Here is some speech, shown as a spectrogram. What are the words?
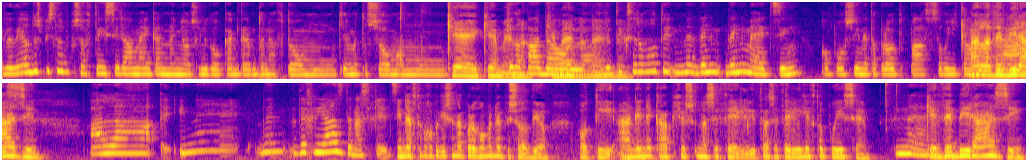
Δηλαδή, όντως πιστεύω πως αυτή η σειρά με έκανε να νιώσω λίγο καλύτερα με τον εαυτό μου και με το σώμα μου Και, και εμένα. και τα πάντα και όλα. εμένα, ναι, Γιατί ναι. ξέρω εγώ ότι ναι, δεν, δεν είμαι έτσι όπως είναι τα πρότυπα εισαγωγικά. Αλλά δεν ομορφιάς, πειράζει. Αλλά είναι, δεν, δεν χρειάζεται να είσαι και έτσι. Είναι αυτό που είχα πει και σε ένα προηγούμενο επεισόδιο. Ότι αν είναι κάποιος να σε θέλει, θα σε θέλει για αυτό που είσαι. Ναι. Και δεν πειράζει.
